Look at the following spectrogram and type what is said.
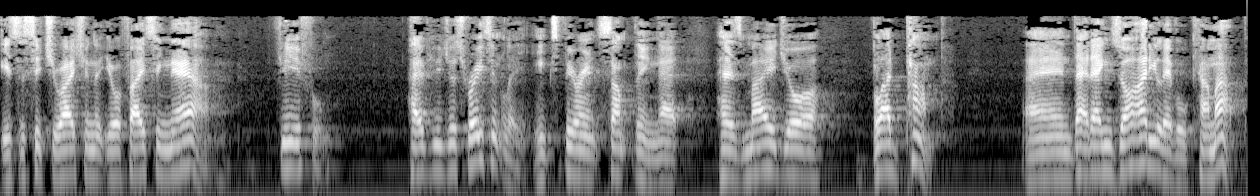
Is the situation that you're facing now fearful? Have you just recently experienced something that has made your blood pump and that anxiety level come up?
